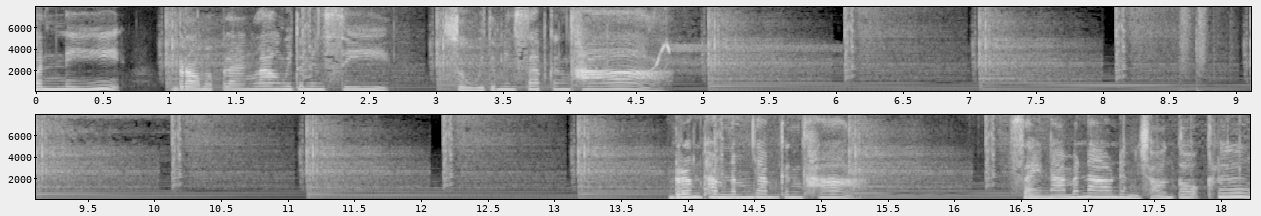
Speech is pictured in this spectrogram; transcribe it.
วันนี้เรามาแปลงร่างวิตามินซีสู่วิตามินแซบกันค่ะ เริ่มทำน้ำยำกันค่ะ ใส่น้ำมะนาวหนึ่งช้อนโต๊ะครึ่ง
